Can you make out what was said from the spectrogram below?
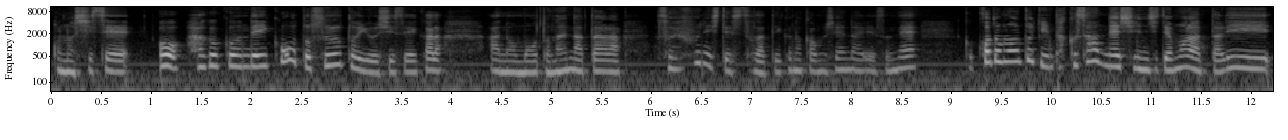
この姿勢を育んでいこうとするという姿勢からあのもう大人になったらそういうふうにして育っていくのかもしれないですね。子供の時にたくさんね信じてもらったり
